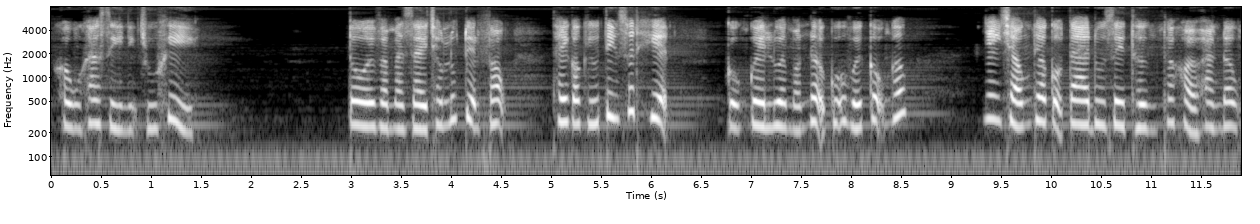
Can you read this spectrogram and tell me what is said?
Không khác gì những chú khỉ. Tôi và mặt dày trong lúc tuyệt vọng thấy có cứu tinh xuất hiện, cũng quên luôn món nợ cũ với cậu ngốc. Nhanh chóng theo cậu ta đu dây thừng thoát khỏi hang động.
